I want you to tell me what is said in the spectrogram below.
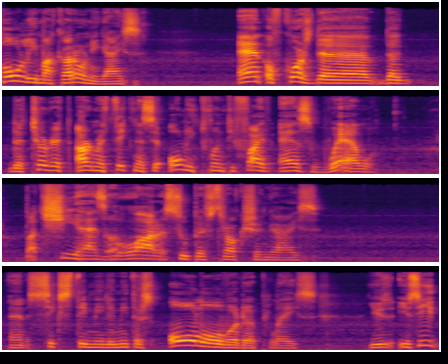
Holy macaroni guys. And of course the the the turret armor thickness is only 25 as well. But she has a lot of superstructure guys. And 60 millimeters all over the place. You you see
